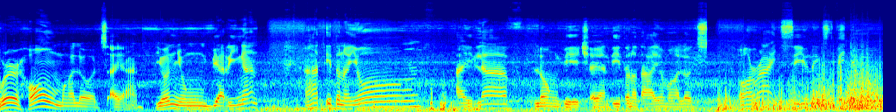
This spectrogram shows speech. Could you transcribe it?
we're home mga lods. Ayan. Yun yung biyaringan. At ito na yung I love Long Beach. Ayan, dito na tayo mga lods. Alright, see you next video.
